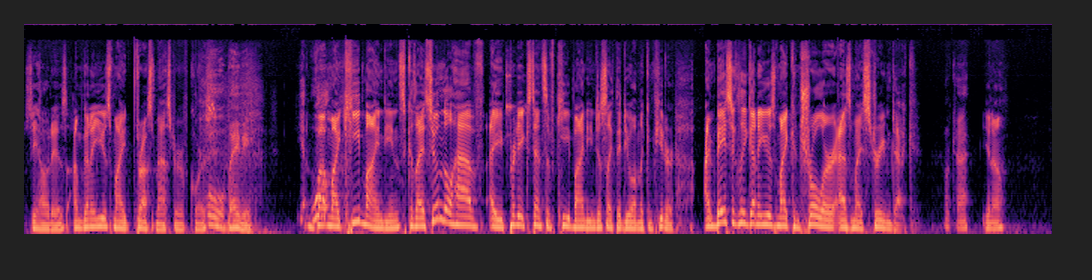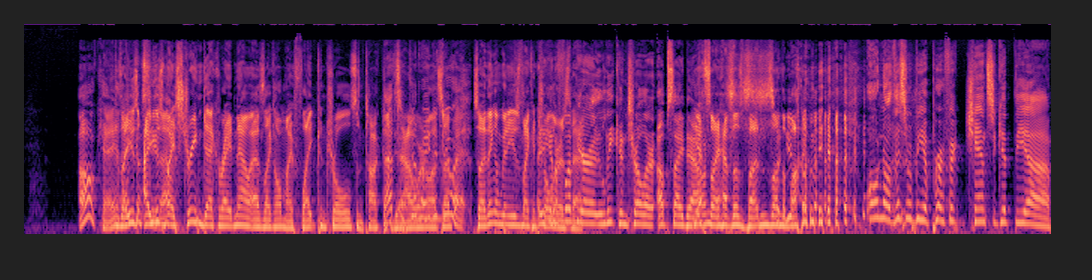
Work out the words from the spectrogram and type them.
See how it is. I'm gonna use my Thrustmaster, of course. Oh, baby. but my key bindings, because I assume they'll have a pretty extensive key binding just like they do on the computer. I'm basically going to use my controller as my Stream Deck. Okay. You know, Okay. because I, use I use that. my Stream Deck right now as like all my flight controls and talk to That's the a good way and all to do stuff. it. So I think I'm going to use my controller. Are you controller gonna as flip that. your elite controller upside down? yeah, so I have those buttons on the bottom. Yeah. oh no, this would be a perfect chance to get the uh,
